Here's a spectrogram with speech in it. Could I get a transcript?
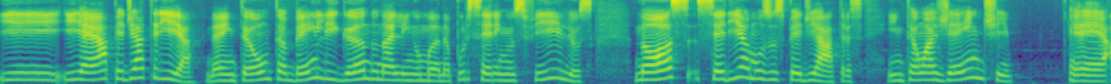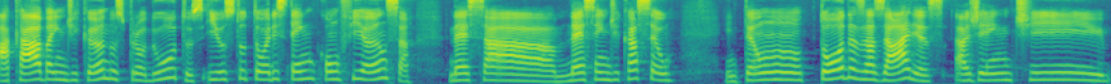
E, e, é a pediatria, né? Então, também ligando na linha humana por serem os filhos nós seríamos os pediatras. Então a gente é, acaba indicando os produtos e os tutores têm confiança nessa, nessa indicação. Então, todas as áreas a gente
